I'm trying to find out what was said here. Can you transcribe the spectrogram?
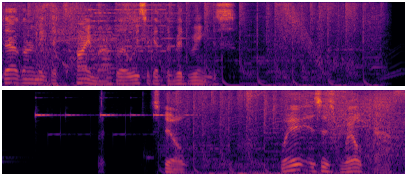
They're gonna make the timer, but at least I get the red rings. But still, where is this rail path?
